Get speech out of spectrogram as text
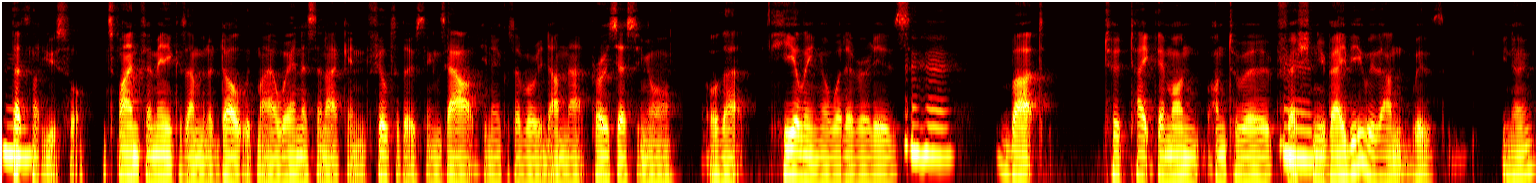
that's mm. not useful. It's fine for me because I'm an adult with my awareness and I can filter those things out, you know, because I've already done that processing or or that healing or whatever it is. Mm-hmm. But to take them on onto a fresh mm. new baby with un, with you know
